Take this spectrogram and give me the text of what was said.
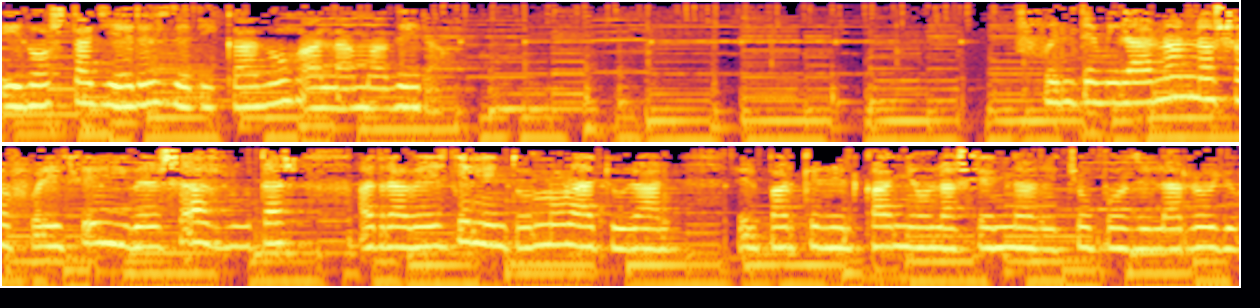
y dos talleres dedicados a la madera. Fuente Milano nos ofrece diversas rutas a través del entorno natural el Parque del Caño, la senda de Chopos del Arroyo,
